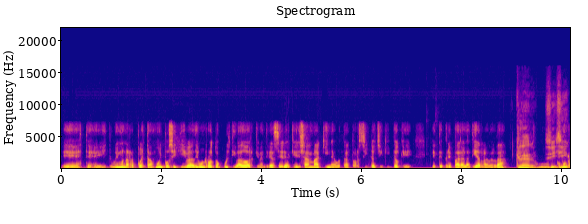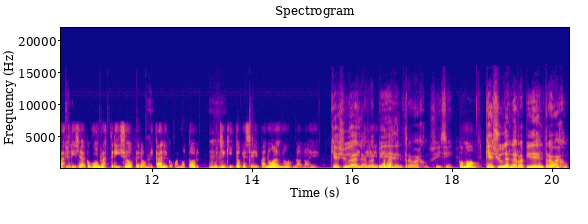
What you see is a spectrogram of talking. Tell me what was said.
este, y tuvimos una respuesta muy positiva de un roto cultivador, que vendría a ser aquella máquina o tratorcito chiquito que que te prepara la tierra, ¿verdad? Claro, como, sí, como un rastrilla, como un rastrillo, pero mecánico, con motor, muy chiquito, que es manual, ¿no? No, no es. Que ayuda a la este, rapidez del trabajo, sí, sí. ¿Cómo? Que ayuda a la rapidez del trabajo.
